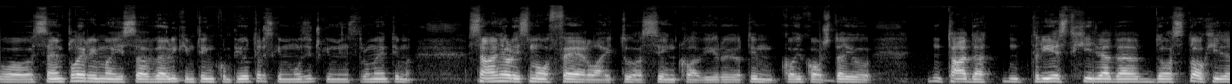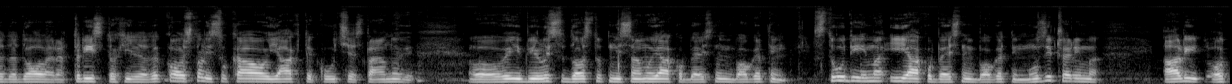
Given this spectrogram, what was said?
o, samplerima i sa velikim tim kompjuterskim muzičkim instrumentima. Sanjali smo o Fairlightu, o Sin klaviru i o tim koji koštaju tada 30.000 do 100.000 dolara, 300.000, koštali su kao jahte, kuće, stanovi. I bili su dostupni samo jako besnim, bogatim studijima i jako besnim bogatim muzičarima, ali o,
